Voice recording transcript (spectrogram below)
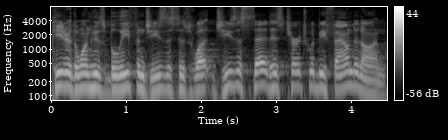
Peter, the one whose belief in Jesus is what Jesus said his church would be founded on.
